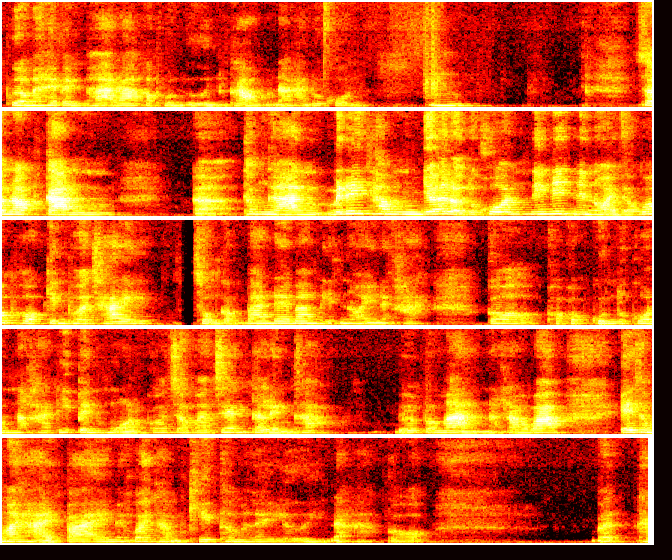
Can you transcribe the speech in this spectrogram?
เพื่อไม่ให้เป็นภาระกับคนอื่นเขานะคะทุกคน อืมสำหรับการเอ่อทำงานไม่ได้ทำเยอะหรอกทุกคนนิดๆหน่อยๆแต่ว่าพอกินพอใช้ส่งกลับบ้านได้บ้างนิดหน่อยนะคะ ก็ขอขอบคุณทุกคนนะคะ ที่เป็นห่วงแล้วก็จะมาแจ้งแถลงข่าว โดยประมาณนะคะ ว่า เอ๊ะทำไมหายไปไม่ค่อยทำคลิปทำอะไรเลยนะคะ ก็ท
